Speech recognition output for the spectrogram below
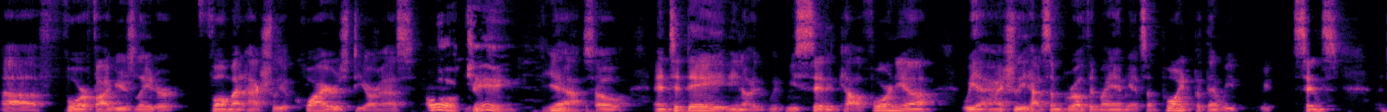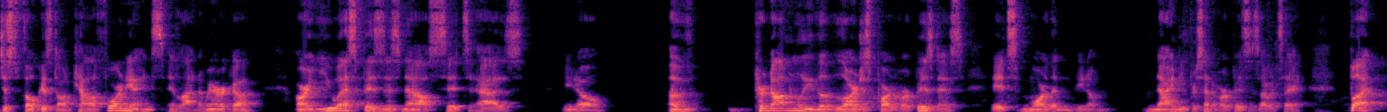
Uh, four or five years later, FOMAT actually acquires DRS. Okay. Yeah. So, and today, you know, we, we, sit in California. We actually had some growth in Miami at some point, but then we've, we've since just focused on California and in Latin America. Our U.S. business now sits as, you know, of predominantly the largest part of our business. It's more than, you know, 90% of our business, I would say. But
